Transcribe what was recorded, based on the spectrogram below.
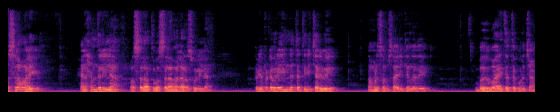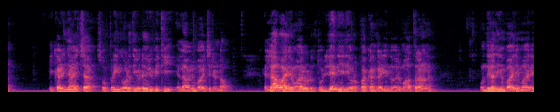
അസ്സാം വലൈക്കും അലഹമില്ല വസ്സലാത്തു വസ്സലാം അല റസൂലില്ല. പ്രിയപ്പെട്ടവരെ ഇന്നത്തെ തിരിച്ചറിവിൽ നമ്മൾ സംസാരിക്കുന്നത് ബഹുഭാരിത്വത്തെക്കുറിച്ചാണ് ഈ കഴിഞ്ഞ ആഴ്ച സുപ്രീം കോടതിയുടെ ഒരു വിധി എല്ലാവരും വായിച്ചിട്ടുണ്ടാവും. എല്ലാ ഭാര്യമാരോടും തുല്യനീതി ഉറപ്പാക്കാൻ കഴിയുന്നവർ മാത്രമാണ് ഒന്നിലധികം ഭാര്യമാരെ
